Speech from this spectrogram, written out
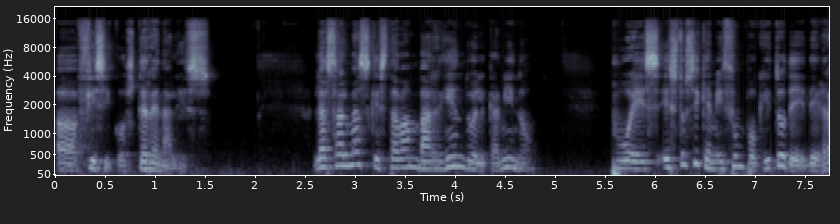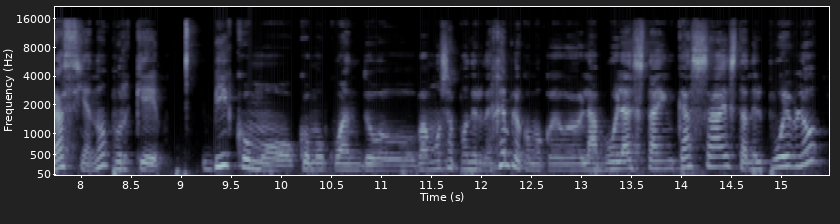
ah, físicos, terrenales. Las almas que estaban barriendo el camino, pues esto sí que me hizo un poquito de, de gracia, ¿no? Porque vi como, como cuando, vamos a poner un ejemplo, como que la abuela está en casa, está en el pueblo,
